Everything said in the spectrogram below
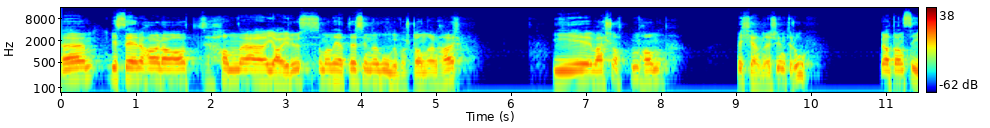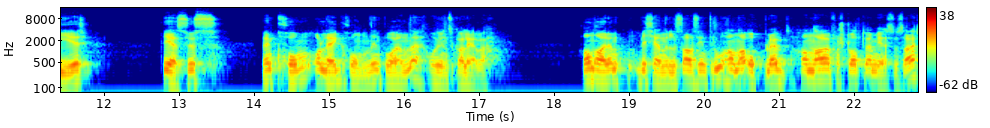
Eh, vi ser her da at han Jairus, som han heter, synagogeforstanderen her, i vers 18 han bekjenner sin tro ved at han sier til Jesus Men kom og legg hånden din på henne, og hun skal leve. Han har en bekjennelse av sin tro. Han har opplevd, han har forstått hvem Jesus er.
